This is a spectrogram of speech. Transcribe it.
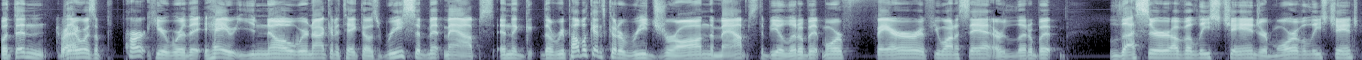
But then Correct. there was a part here where they, hey, you know, we're not going to take those. Resubmit maps, and the the Republicans could have redrawn the maps to be a little bit more fair, if you want to say it, or a little bit lesser of a least change or more of a least change.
